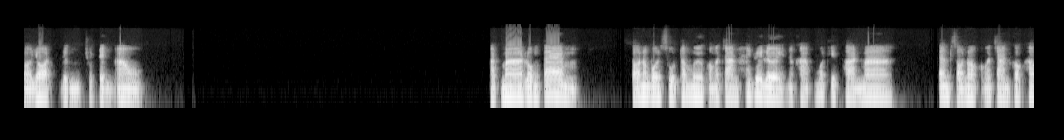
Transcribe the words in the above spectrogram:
ต่อยอดดึงชุดเด่นเอาถัดมาลงแต้มสอนบนสูตรทำมือของอาจารย์ให้ด้วยเลยนะครับงวดที่ผ่านมา แต้มสอนอของอาจารย์ก็เข้า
